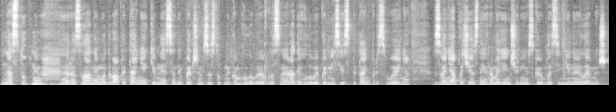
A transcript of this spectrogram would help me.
Наступним розглянемо два питання, які внесені першим заступником голови обласної ради, головою комісії з питань присвоєння звання почесний громадянин Чернігівської області Ніною Лемеш.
